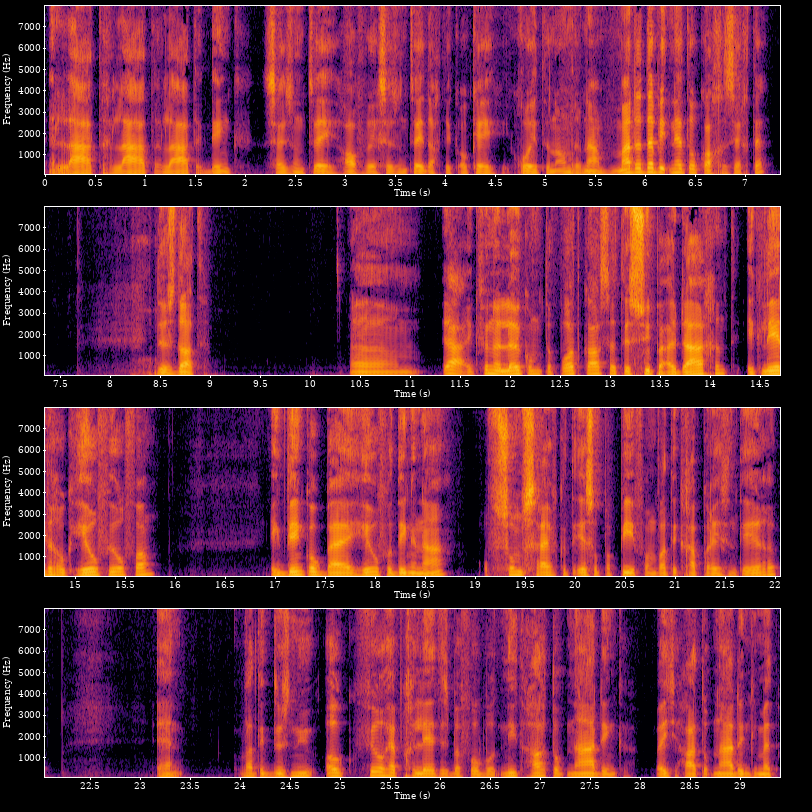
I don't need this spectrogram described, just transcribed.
En later, later, later, ik denk seizoen 2, halverwege seizoen 2, dacht ik: oké, ik gooi het een andere naam. Maar dat heb ik net ook al gezegd, hè? Dus dat. Um, ja, ik vind het leuk om te podcasten. Het is super uitdagend. Ik leer er ook heel veel van. Ik denk ook bij heel veel dingen na. Of soms schrijf ik het eerst op papier van wat ik ga presenteren. En wat ik dus nu ook veel heb geleerd is bijvoorbeeld niet hardop nadenken. Weet je, hardop nadenken met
